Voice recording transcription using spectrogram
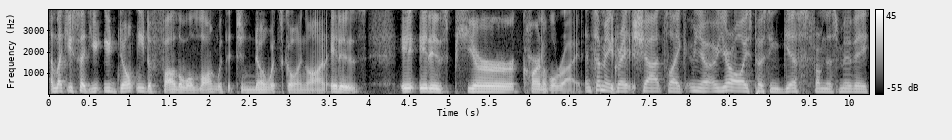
and like you said, you, you don't need to follow along with it to know what's going on. It is it, it is pure carnival ride, And so many It's- great shots. Like you know, you're always posting gifs from this movie,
